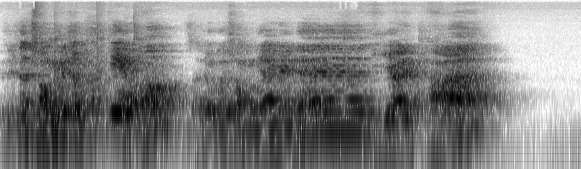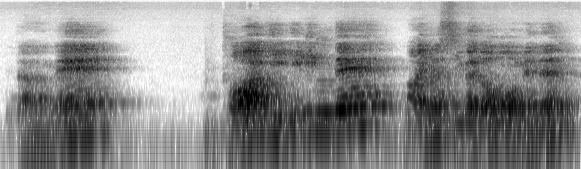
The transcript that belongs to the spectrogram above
일단 정리를 좀 할게요. 자, 이거 정리하면은 2알파, 그 다음에 더하기 1인데 마이너스 2가 넘어오면은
